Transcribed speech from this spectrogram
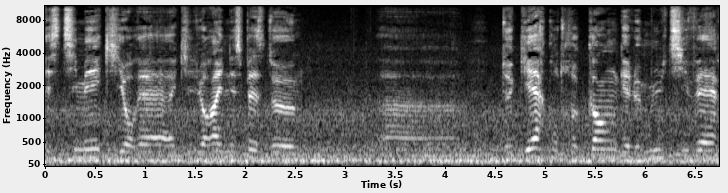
estimer qu'il y, aura une espèce de, euh, de guerre contre Kang et le multivers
